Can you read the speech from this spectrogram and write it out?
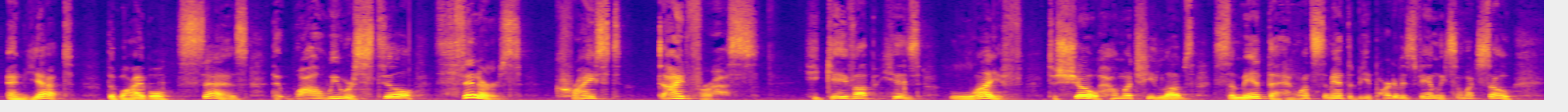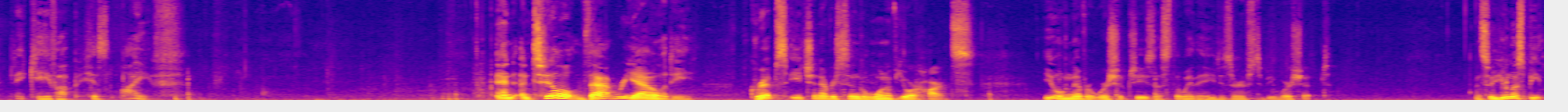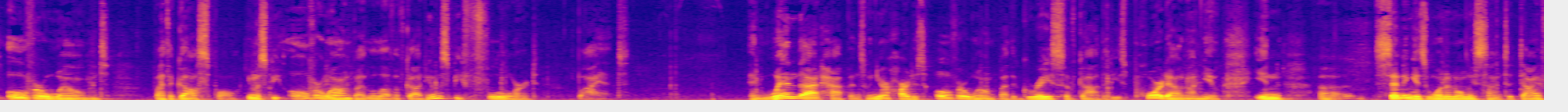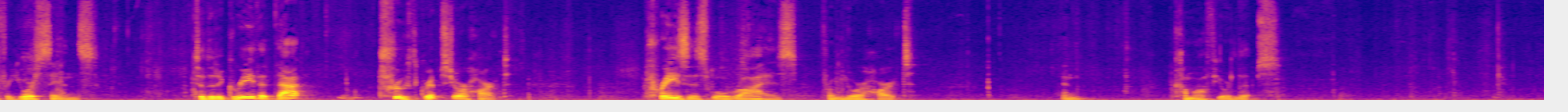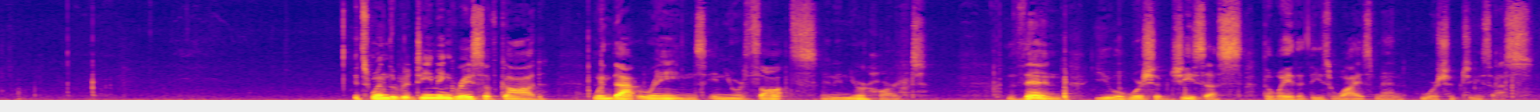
And yet, the Bible says that while we were still sinners, Christ died for us. He gave up his life to show how much he loves Samantha and wants Samantha to be a part of his family, so much so that he gave up his life. And until that reality grips each and every single one of your hearts, you will never worship Jesus the way that he deserves to be worshiped. And so you must be overwhelmed by the gospel. You must be overwhelmed by the love of God. You must be floored by it. And when that happens, when your heart is overwhelmed by the grace of God that He's poured out on you in uh, sending His one and only Son to die for your sins, to the degree that that truth grips your heart, praises will rise from your heart and come off your lips. It's when the redeeming grace of God when that reigns in your thoughts and in your heart, then you will worship Jesus the way that these wise men worship Jesus.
